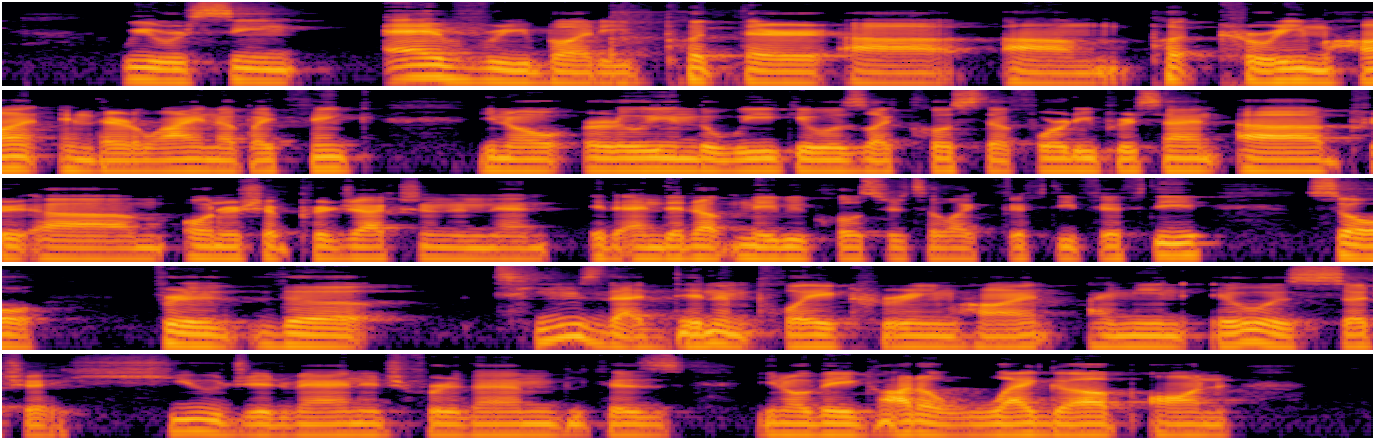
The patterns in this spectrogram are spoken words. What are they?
we were seeing everybody put their uh, um, put Kareem Hunt in their lineup. I think you know early in the week it was like close to forty percent uh, um, ownership projection, and then it ended up maybe closer to like 50-50. So for the teams that didn't play Kareem Hunt, I mean, it was such a huge advantage for them because you know they got a leg up on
